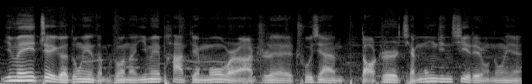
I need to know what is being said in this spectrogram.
因为这个东西怎么说呢？因为怕 Game Over 啊之类出现导致前功尽弃这种东西。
